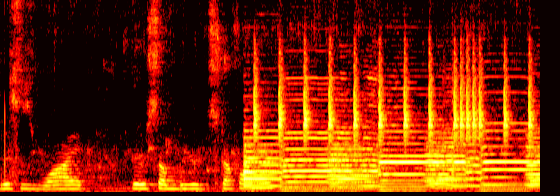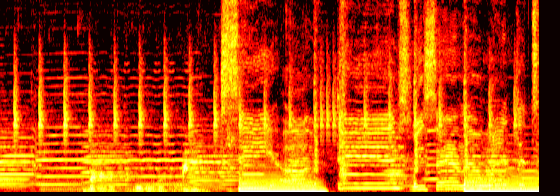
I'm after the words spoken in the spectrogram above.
this is why there's some weird stuff on here. Of we sailing with the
